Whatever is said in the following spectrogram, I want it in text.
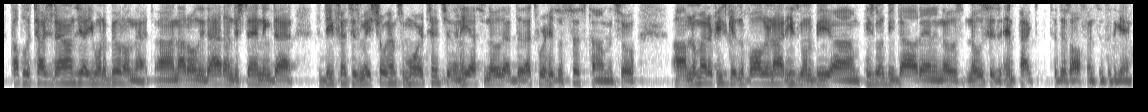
a couple of touchdowns, yeah, you want to build on that. Uh, not only that, understanding that the defenses may show him some more attention, and he has to know that that's where his assists come. And so, um, no matter if he's getting the ball or not, he's going to be um, he's going to be dialed in and knows knows his impact to this offense and to the game.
